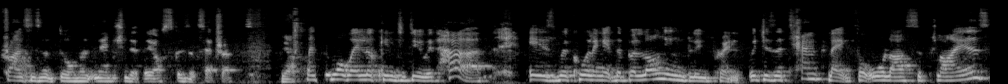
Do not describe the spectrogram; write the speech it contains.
Frances McDormand mentioned at the Oscars, etc. Yeah. And so what we're looking to do with her is we're calling it the Belonging Blueprint, which is a template for all our suppliers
